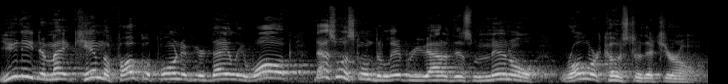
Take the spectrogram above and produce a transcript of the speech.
You need to make him the focal point of your daily walk. That's what's going to deliver you out of this mental roller coaster that you're on.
